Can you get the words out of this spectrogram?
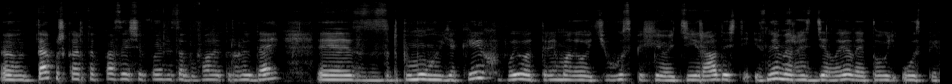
Е, Також карта вказує, щоб ви не забували про людей, е, за допомогою яких ви отримали оті успіхи, оті радості, і з ними розділили той успіх.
